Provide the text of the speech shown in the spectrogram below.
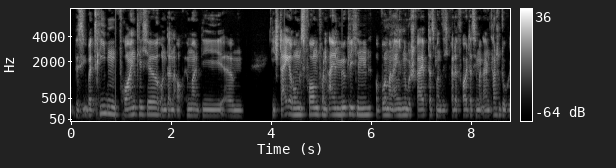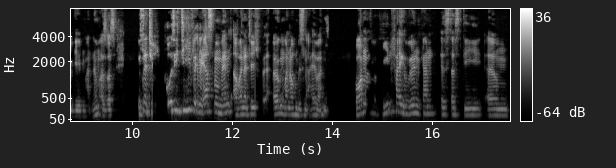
das übertrieben freundliche und dann auch immer die, ähm, die Steigerungsform von allen möglichen, obwohl man eigentlich nur beschreibt, dass man sich gerade freut, dass jemand ein Taschentuch gegeben hat. Ne? Also das ist natürlich positiv im ersten Moment, aber natürlich irgendwann auch ein bisschen albern. Woran man sich auf jeden Fall gewöhnen kann, ist, dass die ähm,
